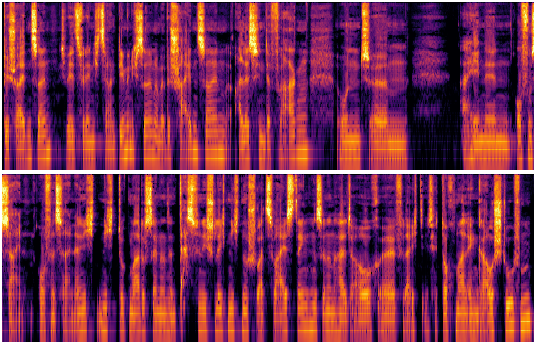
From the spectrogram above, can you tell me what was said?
bescheiden sein. Ich will jetzt vielleicht nicht sagen demütig sein, aber bescheiden sein, alles hinterfragen und ähm, einen offen sein, offen sein, also nicht nicht dogmatisch sein und das finde ich schlecht, nicht nur schwarz-weiß denken, sondern halt auch äh, vielleicht doch mal in Graustufen.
